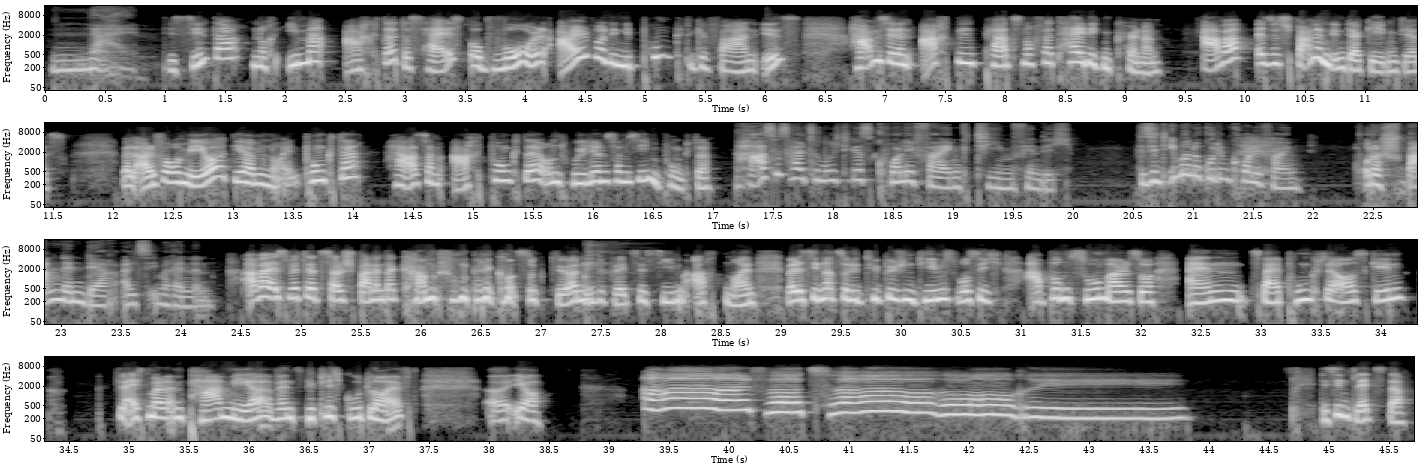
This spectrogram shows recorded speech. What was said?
Nein. Die sind da noch immer Achter. Das heißt, obwohl Albon in die Punkte gefahren ist, haben sie den achten Platz noch verteidigen können. Aber es ist spannend in der Gegend jetzt, weil Alfa Romeo, die haben neun Punkte, Haas haben acht Punkte und Williams haben sieben Punkte. Haas ist halt so ein richtiges Qualifying-Team, finde ich. Die sind immer nur gut im Qualifying. Oder spannender als im Rennen. Aber es wird jetzt ein spannender Kampf bei den Konstrukteuren um die Plätze 7, 8, 9, weil es sind halt so die typischen Teams, wo sich ab und zu mal so ein, zwei Punkte ausgehen. Vielleicht mal ein paar mehr, wenn es wirklich gut läuft. Äh, ja. Alpha Tauri. Die sind letzter.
